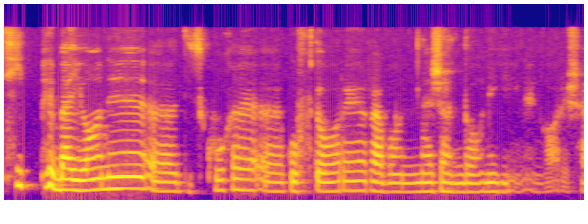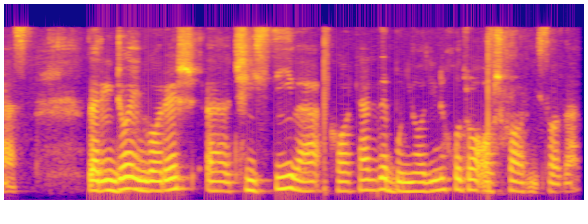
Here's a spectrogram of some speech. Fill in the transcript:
تیپ بیان discours گفتار روان نژندانه این انگارش هست. در اینجا انگارش چیستی و کارکرد بنیادین خود را آشکار می سازد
